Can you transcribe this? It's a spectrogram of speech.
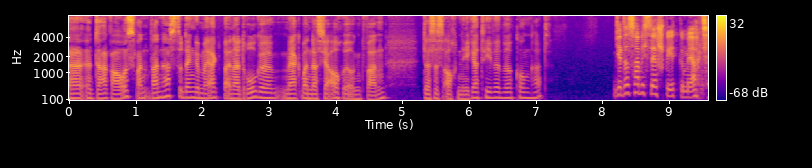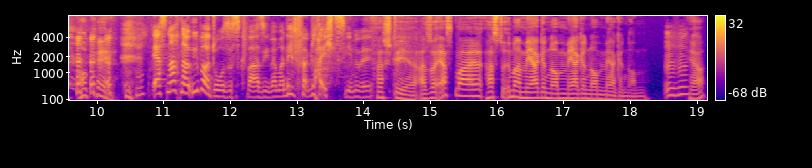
äh, daraus. Wann, wann hast du denn gemerkt, bei einer Droge merkt man das ja auch irgendwann, dass es auch negative Wirkungen hat? Ja, das habe ich sehr spät gemerkt. Okay. Erst nach einer Überdosis quasi, wenn man den Vergleich ziehen will. Verstehe. Also erstmal hast du immer mehr genommen, mehr genommen, mehr genommen. Mhm. Ja.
